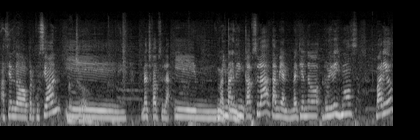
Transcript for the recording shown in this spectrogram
haciendo percusión. Y Nacho Cápsula. Y, mm, y Martín. Martín. Cápsula también metiendo ruidismos varios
